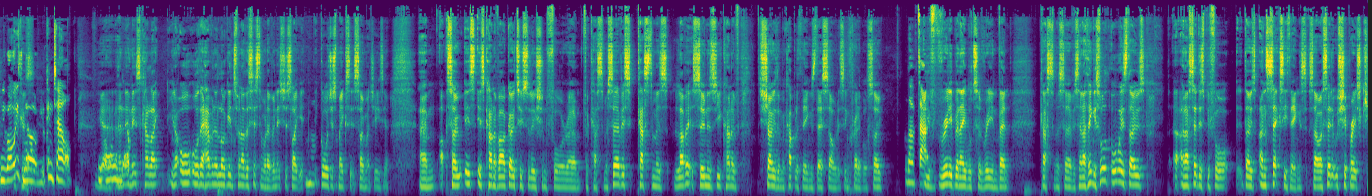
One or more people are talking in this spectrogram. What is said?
You always because, know, you can tell. You yeah, and, and, it's kind of like you know, or, or they're having to log into another system, whatever, and it's just like it, mm-hmm. Gorgias makes it so much easier. Um, so it's, it's kind of our go-to solution for um, for customer service. Customers love it. As soon as you kind of show them a couple of things, they're sold. It's incredible. So Love that. You've really been able to reinvent customer service. And I think it's always those, uh, and I've said this before, those unsexy things. So I said it was Shipper HQ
